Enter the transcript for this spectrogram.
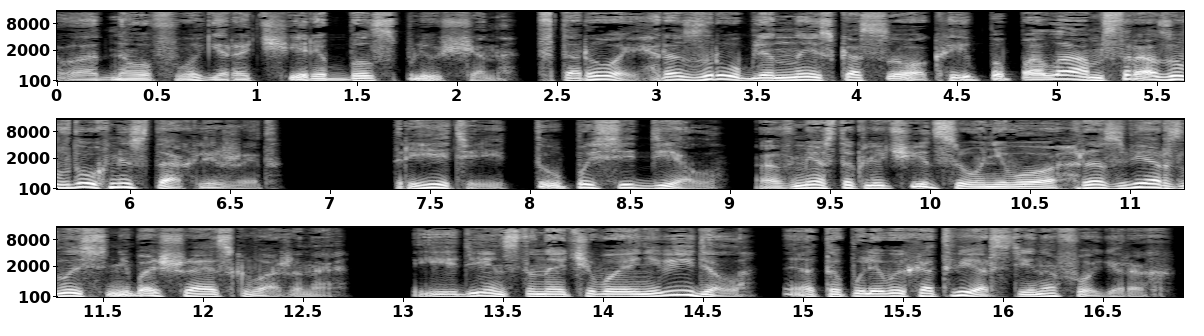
У одного фогера череп был сплющен, второй разрублен наискосок и пополам сразу в двух местах лежит. Третий тупо сидел, а вместо ключицы у него разверзлась небольшая скважина. Единственное, чего я не видел, — это пулевых отверстий на фогерах.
